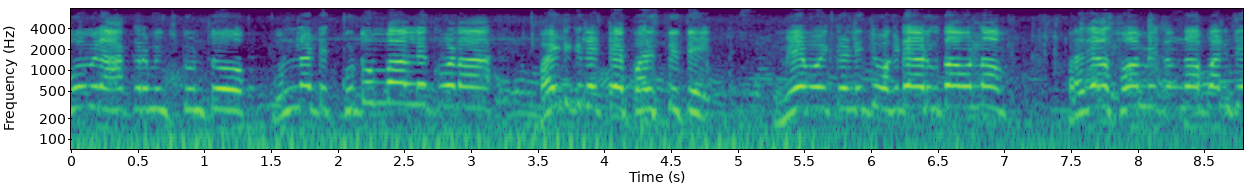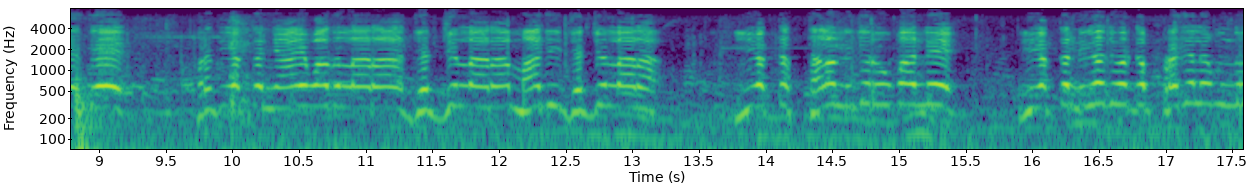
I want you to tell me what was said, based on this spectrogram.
భూమిని ఆక్రమించుకుంటూ ఉన్నటి కుటుంబాలని కూడా బయటికి నెట్టే పరిస్థితి. మేము ఇక్కడి నుంచి ఒకటే అడుగుతా ఉన్నాం. ప్రజాస్వామికంగా పనిచేసే ప్రతి ఒక్క న్యాయవాదులారా జడ్జిల్లారా మాజీ జడ్జిల్లారా ఈ యొక్క స్థల నిజ రూపాన్ని ఈ యొక్క నియోజకవర్గ ప్రజల ముందు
